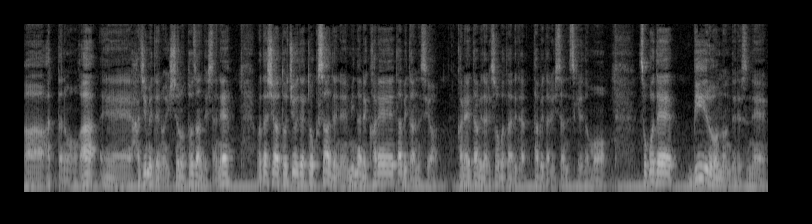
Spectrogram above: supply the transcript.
ああったのが、えー、初めての一緒の登山でしたね。私は途中で徳沢でねみんなでカレー食べたんですよ。カレー食べたりそば食べたりしたんですけれどもそこでビールを飲んでですね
